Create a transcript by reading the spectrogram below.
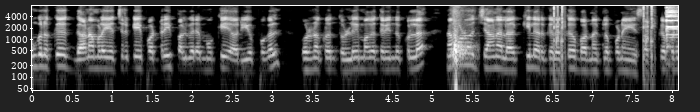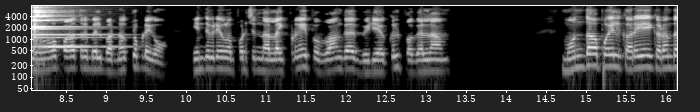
உங்களுக்கு கனமழை எச்சரிக்கை பற்றி பல்வேறு முக்கிய அறிவிப்புகள் உடனுக்குடன் துல்லியமாக தெரிந்து கொள்ள நம்மளோட சேனலை கீழே இருக்கிறதுக்கு பட்டனை கிளிக் பண்ணி சப்ஸ்கிரைப் பண்ணிக்கோங்க. பார்த்து பெல் பட்டனை கிளிக் பண்ணிக்கோங்க. இந்த வீடியோ உங்களுக்கு பிடிச்சிருந்தா லைக் பண்ணுங்க. இப்போ வாங்க வீடியோக்குள் புகழலாம் மொந்தா புயல் கரையை கடந்த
